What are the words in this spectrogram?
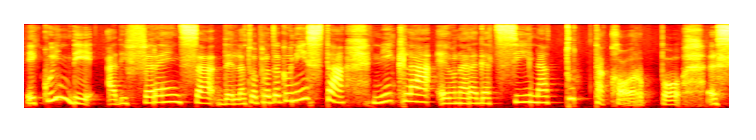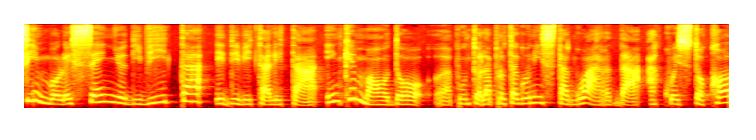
e quindi a differenza della tua protagonista, Nicla è una ragazzina tutta corpo, eh, simbolo e segno di vita e di vitalità. In che modo eh, appunto la protagonista guarda a questo corpo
